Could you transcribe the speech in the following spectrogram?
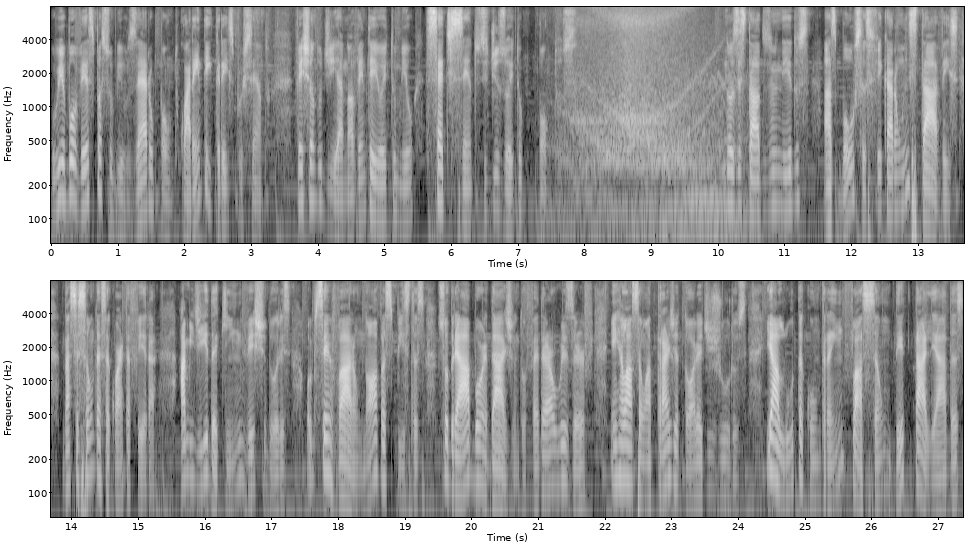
O Ibovespa subiu 0,43%, fechando o dia a 98.718 pontos. Nos Estados Unidos, as bolsas ficaram instáveis na sessão desta quarta-feira, à medida que investidores observaram novas pistas sobre a abordagem do Federal Reserve em relação à trajetória de juros e a luta contra a inflação detalhadas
